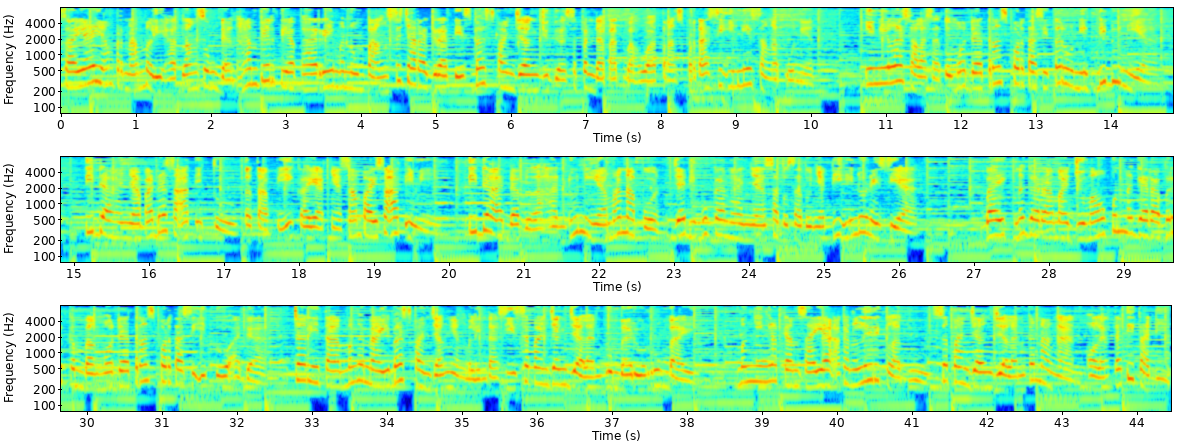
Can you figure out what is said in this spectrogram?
saya yang pernah melihat langsung dan hampir tiap hari menumpang secara gratis bus panjang juga sependapat bahwa transportasi ini sangat unik. Inilah salah satu moda transportasi terunik di dunia. Tidak hanya pada saat itu, tetapi kayaknya sampai saat ini. Tidak ada belahan dunia mana pun, jadi bukan hanya satu-satunya di Indonesia baik negara maju maupun negara berkembang moda transportasi itu ada. Cerita mengenai bus panjang yang melintasi sepanjang jalan Bumbaru Rumbai. Mengingatkan saya akan lirik lagu, Sepanjang Jalan Kenangan, oleh Teti Kadi.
